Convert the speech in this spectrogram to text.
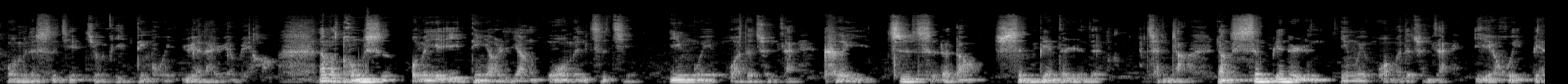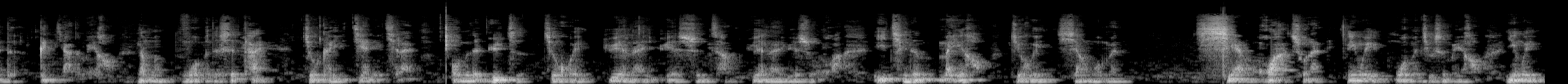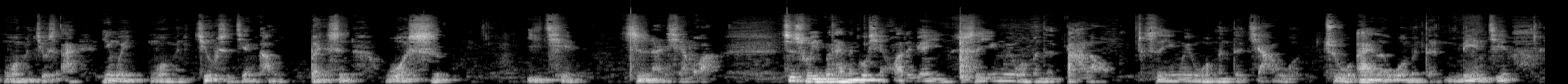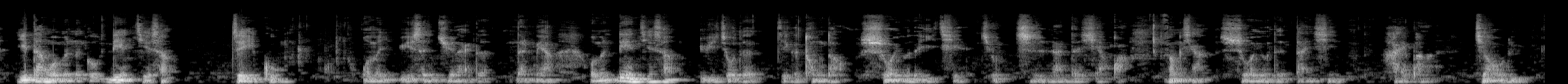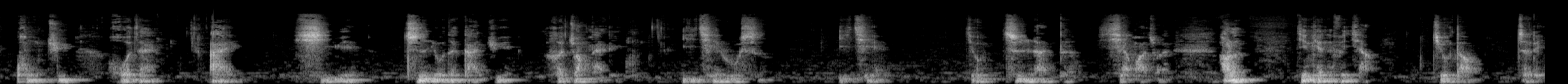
我们的世界就一定会越来越美好。那么，同时我们也一定要让我们自己，因为我的存在，可以支持得到身边的人的成长，让身边的人因为我们的存在，也会变得更加的美好。那么，我们的生态。就可以建立起来，我们的日子就会越来越顺畅，越来越顺滑，一切的美好就会向我们显化出来。因为我们就是美好，因为我们就是爱，因为我们就是健康本身。我是一切自然显化。之所以不太能够显化的原因，是因为我们的大脑，是因为我们的假我阻碍了我们的链接。一旦我们能够链接上。这一股我们与生俱来的能量，我们链接上宇宙的这个通道，所有的一切就自然的显化，放下所有的担心、害怕、焦虑、恐惧，活在爱、喜悦、自由的感觉和状态里，一切如是，一切就自然的显化出来。好了，今天的分享就到这里。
